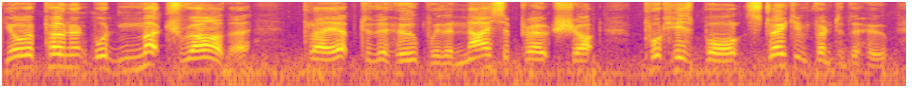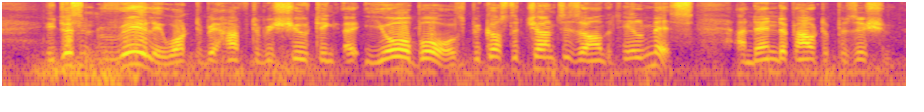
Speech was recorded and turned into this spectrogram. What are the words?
Your opponent would much rather play up to the hoop with a nice approach shot put his ball straight in front of the hoop. He doesn't really want to be, have to be shooting at your balls because the chances are that he'll miss and end up out of position.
